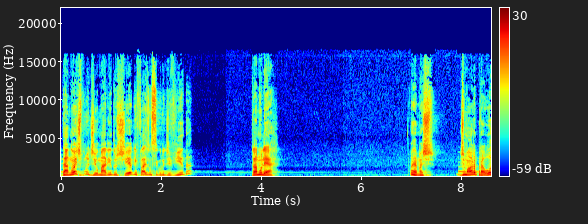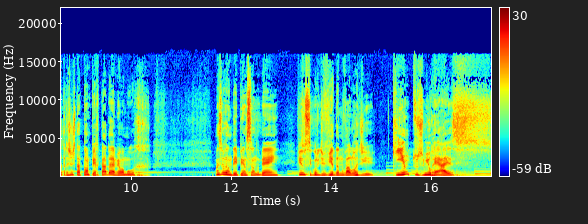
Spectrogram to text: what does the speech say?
Da noite para o dia, o marido chega e faz um seguro de vida para a mulher. Ué, mas de uma hora para outra a gente está tão apertado, é, meu amor. Mas eu andei pensando bem, fiz um seguro de vida no valor de 500 mil reais.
